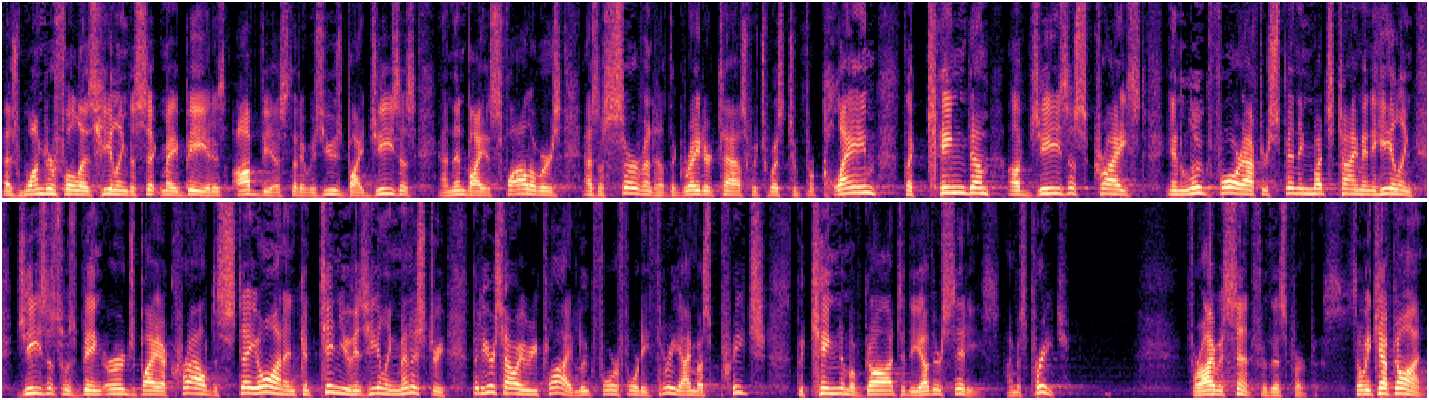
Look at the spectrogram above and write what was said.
As wonderful as healing the sick may be, it is obvious that it was used by Jesus and then by his followers as a servant of the greater task, which was to proclaim the kingdom of Jesus Christ. In Luke 4, after spending much time in healing, Jesus was being urged by a crowd to stay on and continue his healing ministry. But here's how he replied Luke 4 43, I must preach the kingdom of God to the other cities. I must preach, for I was sent for this purpose. So he kept on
